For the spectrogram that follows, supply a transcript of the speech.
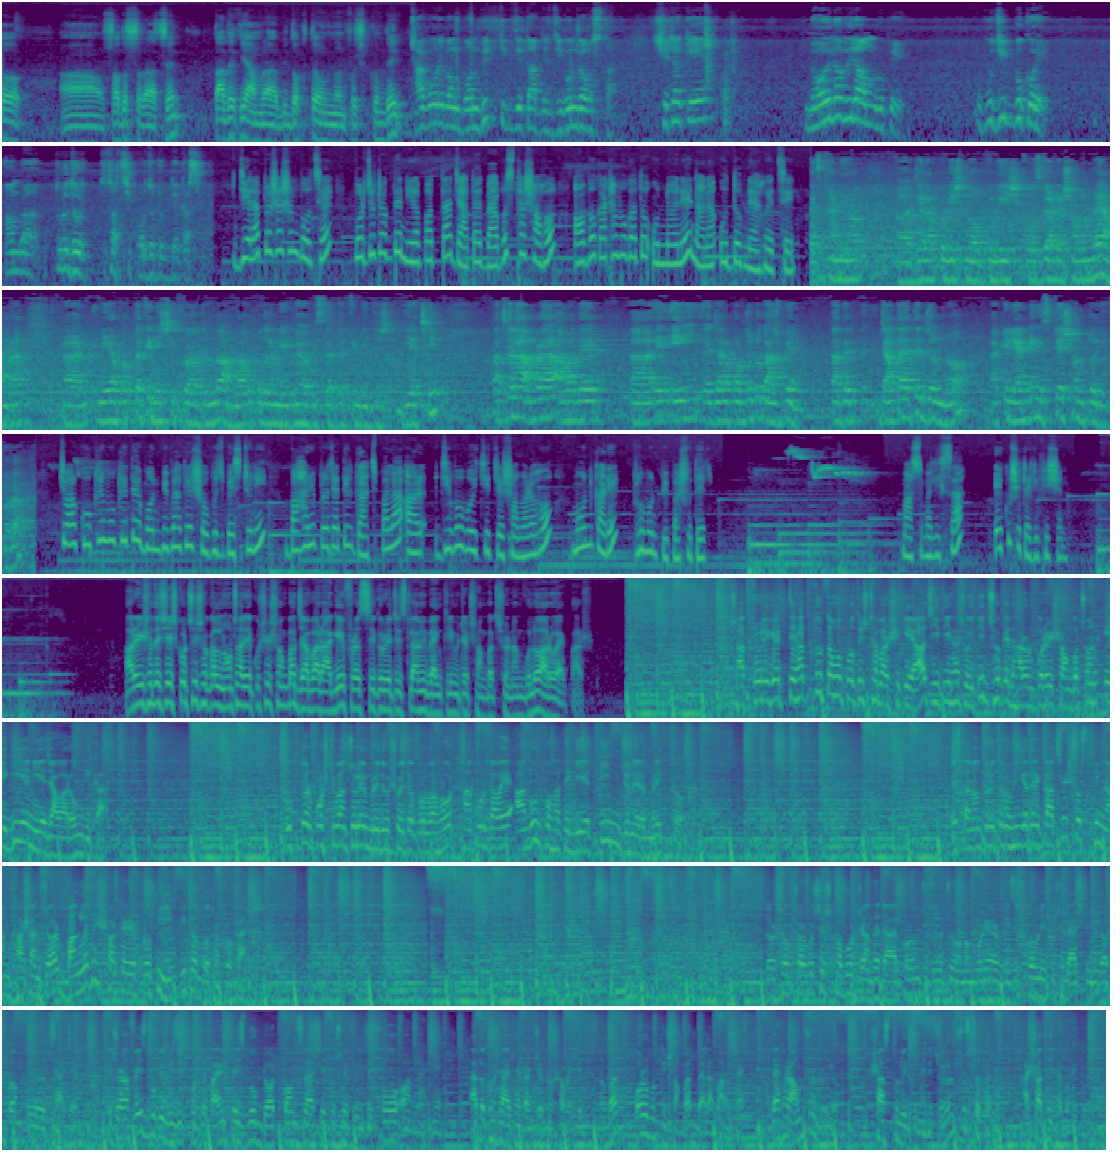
সদস্যরা আছেন তাদেরকে আমরা দক্ষতা উন্নয়ন প্রশিক্ষণ দিই। সাগর এবং বনভিত্তিক যে তাদের জীবন ব্যবস্থা সেটাকে নয়নাভিরাম রূপে উপজীব্য করে আমরা তুলে ধরতে চাচ্ছি পর্যটকদের কাছে। জেলা প্রশাসন বলছে পর্যটকদের নিরাপত্তা যাতায়াত ব্যবস্থা সহ অবকাঠামোগত উন্নয়নে নানা উদ্যোগ নেওয়া হয়েছে। স্থানীয় জেলা পুলিশ নৌ পুলিশ কোস্টগার্ডের সমন্বয়ে আমরা নিরাপত্তাকে নিশ্চিত করার জন্য আমরা উপজেলা নির্বাহী অফিসারদেরকে নির্দেশ দিয়েছি। তাছাড়া আমরা আমাদের আহ, এই যারা পর্যটক আসবেন তাদের যাতায়াতের জন্য একটি ল্যান্ডিং স্টেশন তৈরি করা। চর কুকরিমুকরিতে বন বিভাগের সবুজ বেষ্টনী বাহারি প্রজাতির গাছপালা আর জীববৈচিত্র্যের সমারোহ মন কাড়ে ভ্রমণ পিপাসুদের। মাসুম আলিসা একুশে টেলিভিশন। আর এই সাথে শেষ করছি সকাল নটার একুশের সংবাদ। যাবার আগে First Security Islami Bank Limited সংবাদ শিরোনামগুলো আরও একবার। ছাত্রলীগের তেহাত্তরতম প্রতিষ্ঠা বার্ষিকী আজ ইতিহাস ঐতিহ্যকে ধারণ করে সংগঠন এগিয়ে নিয়ে যাওয়ার অঙ্গীকার। উত্তর পশ্চিমাঞ্চলে মৃদু শৈত্যপ্রবাহ, ঠাকুরগাঁওয়ে আগুন পোহাতে গিয়ে তিনজনের মৃত্যু। স্থানান্তরিত রোহিঙ্গাদের কাছে স্বস্তির নাম ভাষাঞ্চর বাংলাদেশ সরকারের প্রতি কৃতজ্ঞতা প্রকাশ। দর্শক, সর্বশেষ খবর জানতে ডায়াল করুন টু জিরো টু নম্বরে আর ভিজিট করুন একুশে ড্যাশ টিভি ডট কম এই ওয়েবসাইটে। এছাড়া ফেসবুকে ভিজিট করতে পারেন Facebook dot com slash Ekushey twenty four অনলাইনে এতক্ষণ সায় থাকার জন্য সবাইকে ধন্যবাদ। পরবর্তী সংবাদ বেলা বারোটায়। দেখার আমন্ত্রণ রইল। স্বাস্থ্যবিধি মেনে চলুন, সুস্থ থাকুন, আর সাথেই থাকুন একুশে।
